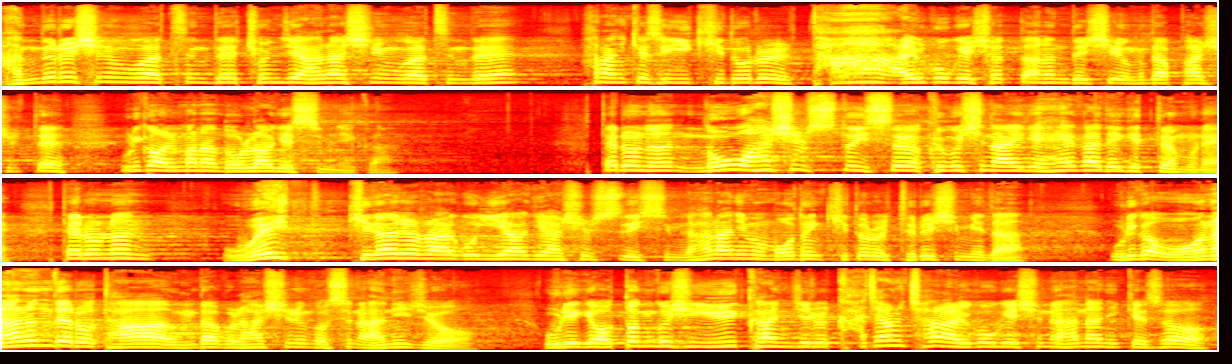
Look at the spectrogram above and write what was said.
안 들으시는 것 같은데 존재 안 하시는 것 같은데 하나님께서 이 기도를 다 알고 계셨다는 듯이 응답하실 때 우리가 얼마나 놀라겠습니까? 때로는 노하실 수도 있어요. 그것이 나에게 해가 되기 때문에 때로는 wait 기다려라고 이야기하실 수도 있습니다. 하나님은 모든 기도를 들으십니다. 우리가 원하는 대로 다 응답을 하시는 것은 아니죠. 우리에게 어떤 것이 유익한지를 가장 잘 알고 계시는 하나님께서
